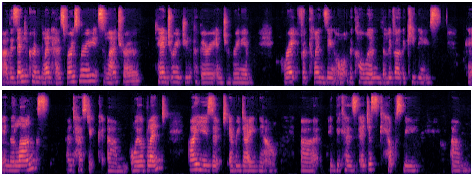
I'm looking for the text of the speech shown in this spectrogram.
Uh, the Zendocrine blend has rosemary, cilantro, tangerine, juniper berry, and geranium great for cleansing all the colon, the liver, the kidneys, okay, and the lungs. Fantastic um, oil blend. I use it every day now uh, because it just helps me. Um,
